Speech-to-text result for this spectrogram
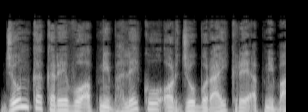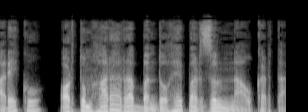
جو ان کا کرے وہ اپنی بھلے کو اور جو برائی کرے اپنی بارے کو اور تمہارا رب بندوہے پر ظلم نہ کرتا۔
